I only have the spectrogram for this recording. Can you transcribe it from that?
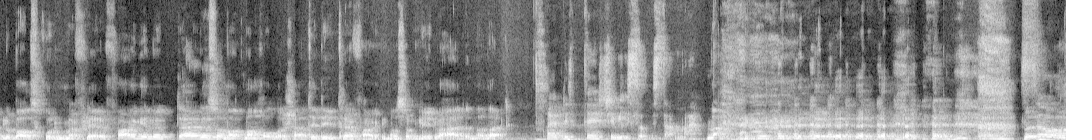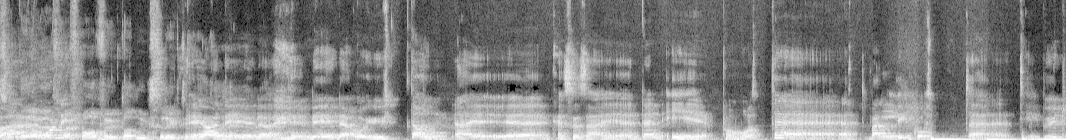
globalskolen med flere fag, eller er det sånn at man holder seg til de tre fagene og så blir værende der? Eh, Dette er ikke vi som bestemmer. Nei. Så, så det er eh, et spørsmål for Utdanningsdirektoratet? Ja, det er det. det, er det. Og utdann... Nei, eh, hva skal jeg si Den er på en måte et veldig godt eh, tilbud.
